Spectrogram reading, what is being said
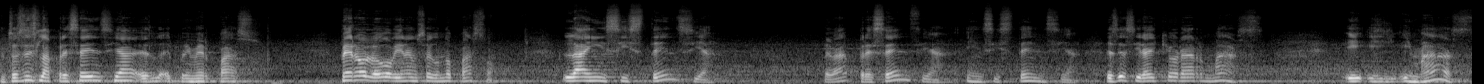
Entonces la presencia es el primer paso. Pero luego viene un segundo paso. La insistencia. ¿Verdad? Presencia, insistencia. Es decir, hay que orar más. Y, y más,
